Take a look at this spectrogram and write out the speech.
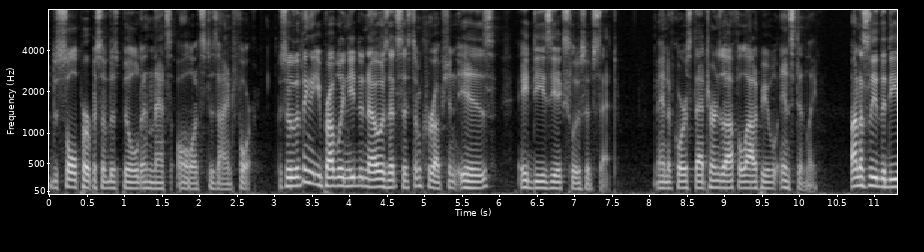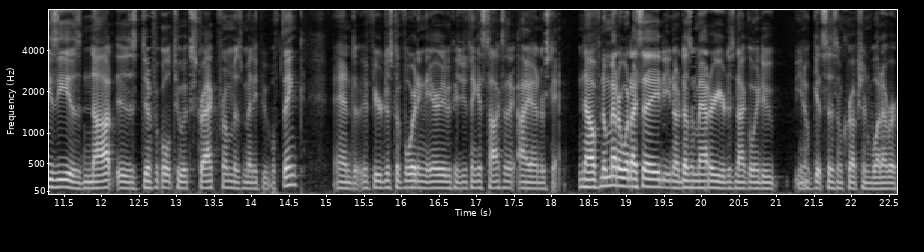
the sole purpose of this build, and that's all it's designed for. So the thing that you probably need to know is that System Corruption is a DZ exclusive set. And of course, that turns off a lot of people instantly. Honestly, the DZ is not as difficult to extract from as many people think. And if you're just avoiding the area because you think it's toxic, I understand. Now, if no matter what I say, you know, it doesn't matter, you're just not going to, you know, get system corruption, whatever.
